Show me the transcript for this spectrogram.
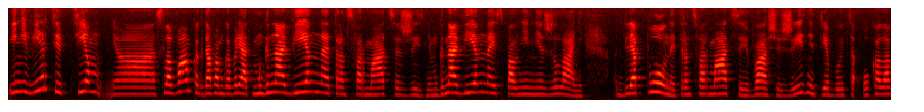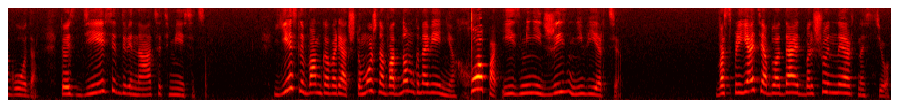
И не верьте тем э, словам, когда вам говорят мгновенная трансформация жизни, мгновенное исполнение желаний. Для полной трансформации вашей жизни требуется около года, то есть 10-12 месяцев. Если вам говорят, что можно в одно мгновение хопа и изменить жизнь, не верьте. Восприятие обладает большой инертностью.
